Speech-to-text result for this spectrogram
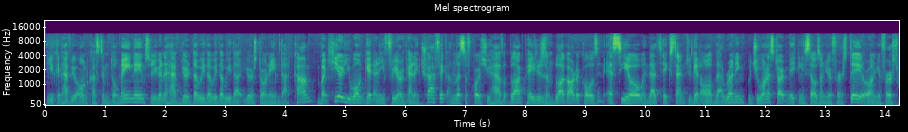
You can have your own custom domain name. So you're going to have your www.yourstorename.com. But here you won't get any free organic traffic unless of course you have blog pages and blog articles and SEO and that takes time to get all of that running. But you want to start making sales on your first day or on your first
